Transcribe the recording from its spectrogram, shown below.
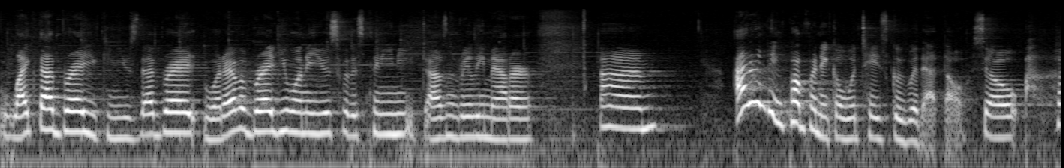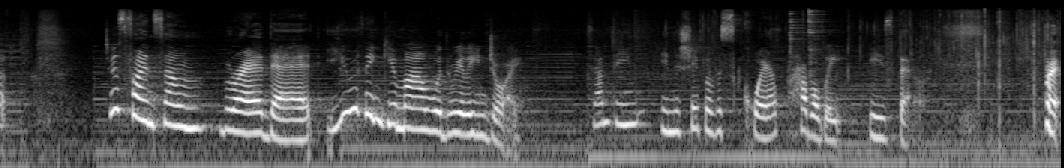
like that bread, you can use that bread. Whatever bread you want to use for this panini, it doesn't really matter. Um, I don't think pumpernickel would taste good with that though. So just find some bread that you think your mom would really enjoy. Something in the shape of a square probably is better. All right,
